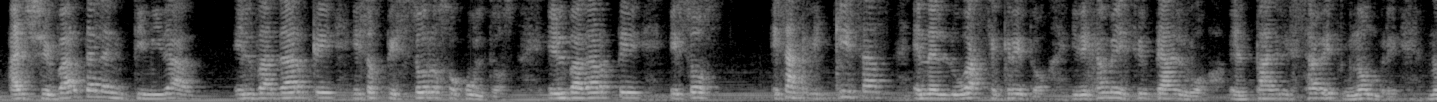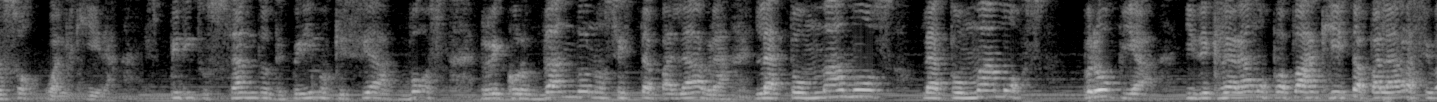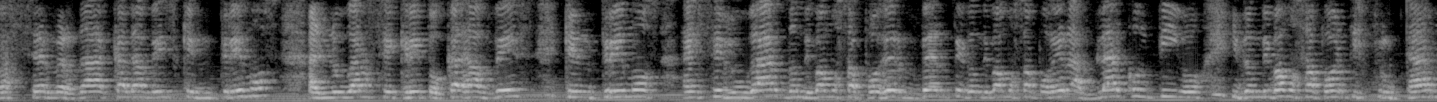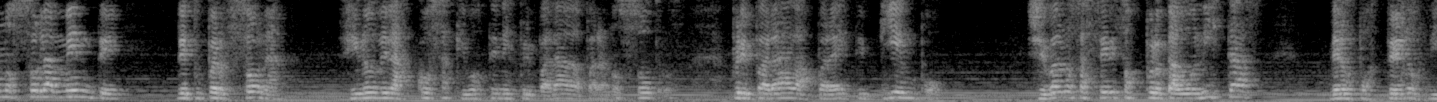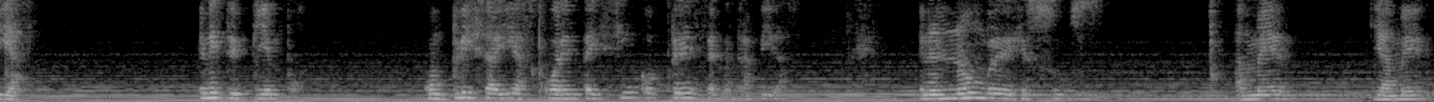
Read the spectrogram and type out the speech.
al llevarte a la intimidad, Él va a darte esos tesoros ocultos, Él va a darte esos, esas riquezas en el lugar secreto. Y déjame decirte algo, el Padre sabe tu nombre, no sos cualquiera. Espíritu Santo, te pedimos que seas vos recordándonos esta palabra, la tomamos, la tomamos propia y declaramos, papá, que esta palabra se va a hacer verdad cada vez que entremos al lugar secreto, cada vez que entremos a ese lugar donde vamos a poder verte, donde vamos a poder hablar contigo y donde vamos a poder disfrutar no solamente de tu persona, sino de las cosas que vos tenés preparadas para nosotros, preparadas para este tiempo. Llévanos a ser esos protagonistas de los postreros días. En este tiempo, cumplí Isaías 45, 13 en nuestras vidas. En el nombre de Jesús. Amén y amén.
